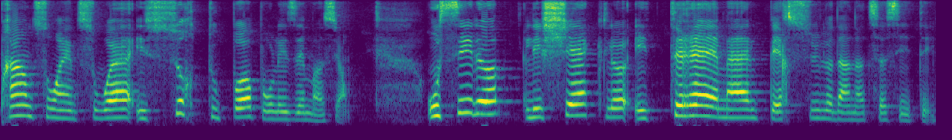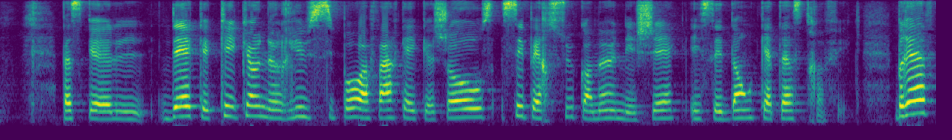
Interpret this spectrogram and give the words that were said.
prendre soin de soi et surtout pas pour les émotions. Aussi, l'échec est très mal perçu dans notre société. Parce que dès que quelqu'un ne réussit pas à faire quelque chose, c'est perçu comme un échec et c'est donc catastrophique. Bref,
